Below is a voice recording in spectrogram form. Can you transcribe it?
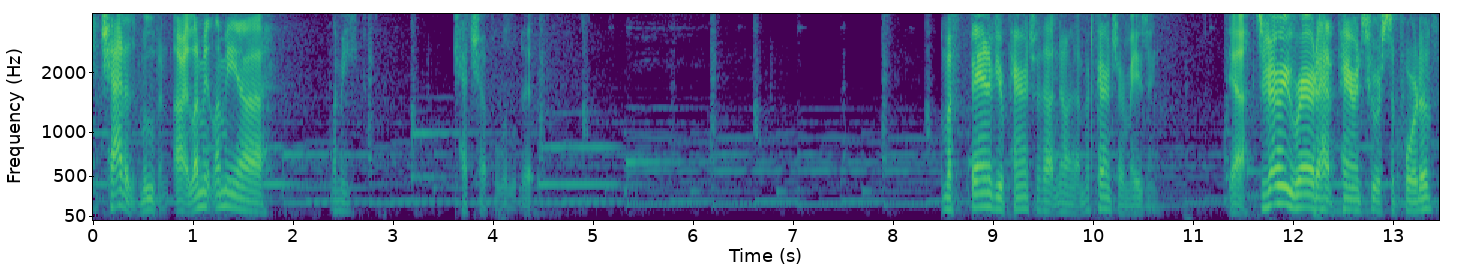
Man, chat is moving. All right, let me let me uh let me catch up a little bit. I'm a fan of your parents without knowing that. My parents are amazing. Yeah, it's very rare to have parents who are supportive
